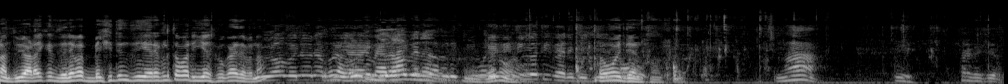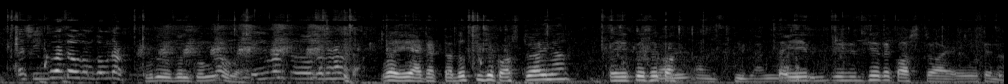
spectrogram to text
না দুই আড়াই কেজি দেবে বেশি দিন দিয়ে রাখলে তো আবার ইয়ে শুকাই যাবে না? ওই দেন না। কষ্ট হয় না। তো এর পেছে ক- এর পেছে কষ্ট হয় ওঠে না।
